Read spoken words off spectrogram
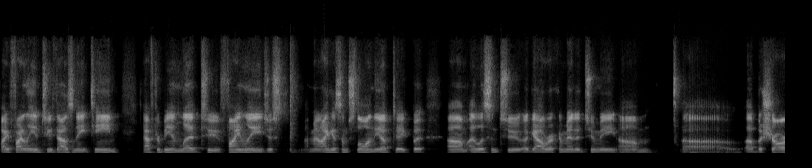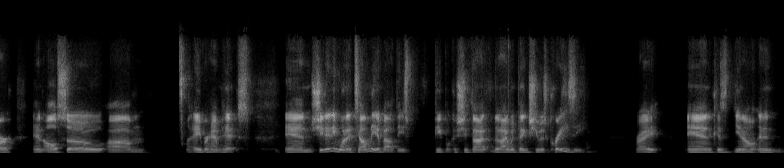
By finally in 2018, after being led to finally just, I mean, I guess I'm slow on the uptake, but um, I listened to a gal recommended to me um, uh, uh, Bashar and also um, Abraham Hicks. And she didn't even want to tell me about these people because she thought that I would think she was crazy. Right. And because, you know, and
